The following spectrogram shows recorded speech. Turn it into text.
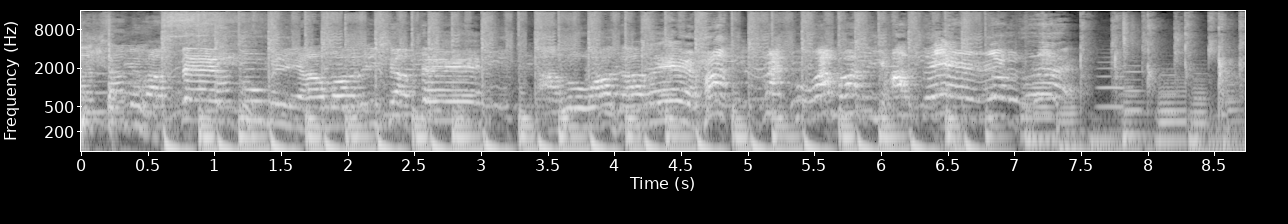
আজকে রাতে তুমি আমারই সাথে আলো আধারে, হাত রাখো আমারই হাতে। রে। ঠিক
